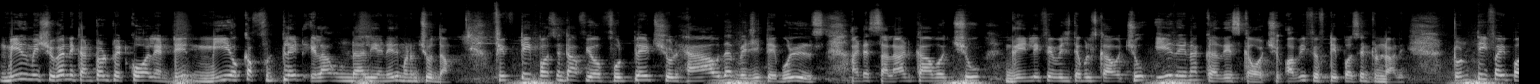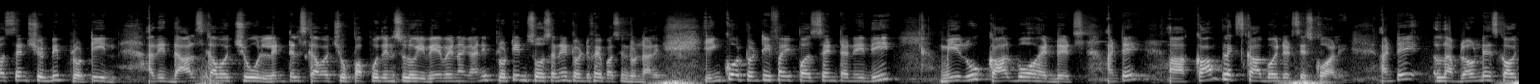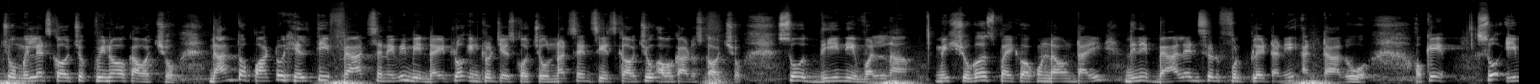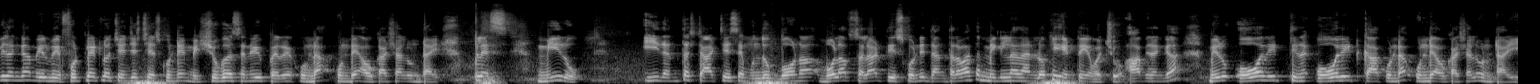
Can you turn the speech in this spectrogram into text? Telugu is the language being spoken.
మీరు మీ షుగర్ని కంట్రోల్ పెట్టుకోవాలి అంటే మీ యొక్క ఫుడ్ ప్లేట్ ఎలా ఉండాలి అనేది మనం చూద్దాం. Fifty percent of your food plate should have the vegetables. అంటే సలాడ్ కావచ్చు గ్రీన్ లీఫీ వెజిటేబుల్స్ కావచ్చు ఏదైనా కర్రీస్ కావచ్చు అవి ఫిఫ్టీ పర్సెంట్ ఉండాలి. Twenty five percent should be protein. అది దాల్స్ కావచ్చు లెంటిల్స్ కావచ్చు పప్పు దినుసులు ఇవేవైనా కానీ ప్రోటీన్ సోర్స్ అనేది ట్వంటీ ఫైవ్ పర్సెంట్ ఉండాలి. ఇంకో ట్వంటీ ఫైవ్ పర్సెంట్ అనేది మీరు కార్బోహైడ్రేట్స్ అంటే కాంప్లెక్స్ కార్బోహైడ్రేట్స్ తీసుకోవాలి. అంటే బ్రౌన్ రైస్ కావచ్చు మిల్లెట్స్ కావచ్చు క్వినో కావచ్చు. దాంతో పాటు హెల్తీ ఫ్యాట్స్ అనేవి మీ డైట్లో ఇంక్లూడ్ చేసుకోవచ్చు. నట్స్ అండ్ సీడ్స్ కావచ్చు అవకాడోస్ కావచ్చు. సో దీని వలన మీ షుగర్స్ పైకి అవ్వకుండా ఉంటాయి. దీన్ని బ్యాలెన్స్డ్ ఫుడ్ ప్లేట్ అని అంటారు. ఓకే? సో ఈ విధంగా మీరు మీ ఫుడ్ ప్లేట్లో చేంజెస్ చేసుకుంటే మీ షుగర్స్ అనేవి పెరగకుండా ఉండే అవకాశాలు ఉంటాయి. ప్లస్ మీరు ఇదంతా స్టార్ట్ చేసే ముందు బోనా బోల్ ఆఫ్ సలాడ్ తీసుకోండి. దాని తర్వాత మిగిలిన దానిలోకి ఎంట్రీ అవ్వచ్చు. ఆ విధంగా మీరు ఓవర్ ఇట్ తిన ఓవర్ ఈట్ కాకుండా ఉండే అవకాశాలు ఉంటాయి.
